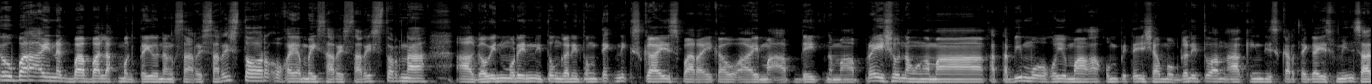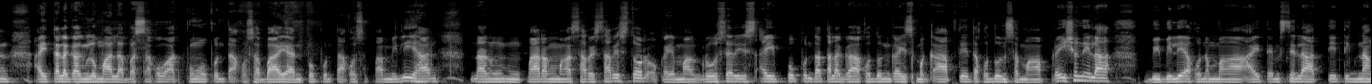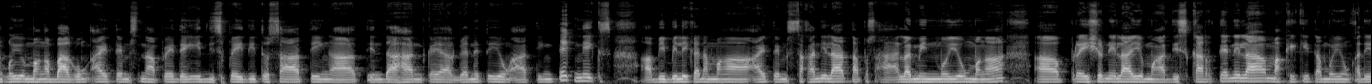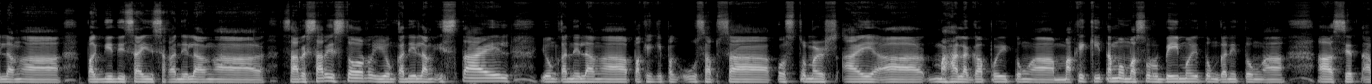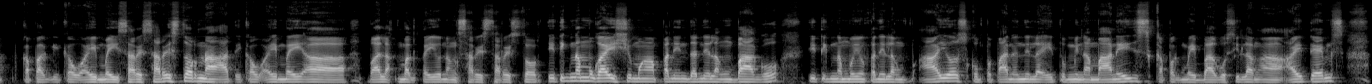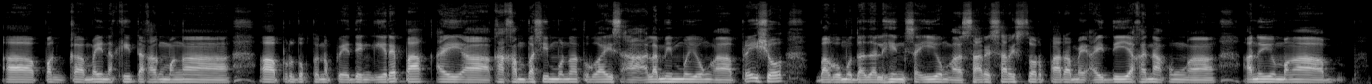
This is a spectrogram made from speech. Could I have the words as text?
Ikaw ba ay nagbabalak magtayo ng sari-sari store o kaya may sari-sari store na ah, gawin mo rin itong ganitong techniques guys para ikaw ay ma-update ng mga presyo ng mga, mga katabi mo o yung mga kakumpetensya mo. Ganito ang aking diskarte guys. Minsan ay talagang lumalabas ako at pumupunta ako sa bayan, pupunta ako sa pamilihan ng parang mga sari-sari store o kaya mga groceries ay pupunta talaga ako doon guys. Mag-update ako doon sa mga presyo nila. Bibili ako ng mga items nila at titignan ko yung mga bagong items na pwedeng i-display dito sa ating ah, tindahan. Kaya ganito yung ating techniques. Ah, bibili ka ng mga items sa kanila tapos aalamin mo yung mga ah, presyo nila, yung mga diskarte nila. Makikita mo yung kanilang ah, pagdi-design sa kanilang ah, sari-sari store, yung kanilang style, yung kanilang ah, pakikipag-usap sa customers ay ah, mahalaga po itong ah, makikita mo, masurvey mo itong ganitong ah, ah, setup kapag ikaw ay may sari-sari store na at ikaw ay may ah, balak magtayo ng sari-sari store. Titignan mo guys yung mga paninda nilang bago, titignan mo yung kanilang ayos, kung paano nila ito minamanage kapag may bago silang ah, items, ah, pagka may nakita kang mga ah, produkto na pwedeng i-repack ay ah, kakambasin mo na to guys, Ah, alamin mo yung ah, presyo bago mo dadalhin sa iyong ah, sari-sari store para may idea ka na kung ah, ano yung mga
